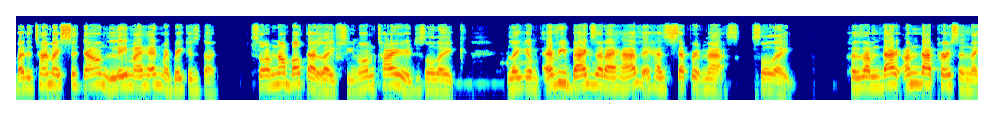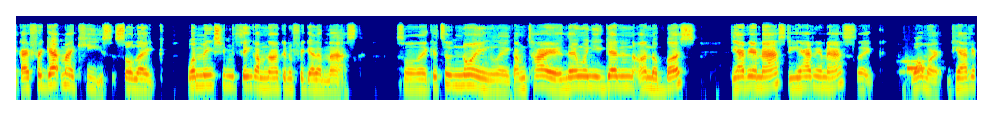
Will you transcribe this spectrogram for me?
By the time I sit down, lay my head, my break is done. So I'm not about that life. So you know I'm tired. So like, like um, every bags that I have, it has separate masks. So like, cause I'm that I'm that person. Like I forget my keys. So like, what makes you think I'm not gonna forget a mask? So like it's annoying. Like I'm tired. And then when you get in on the bus, do you have your mask? Do you have your mask? Like Walmart, do you have your?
